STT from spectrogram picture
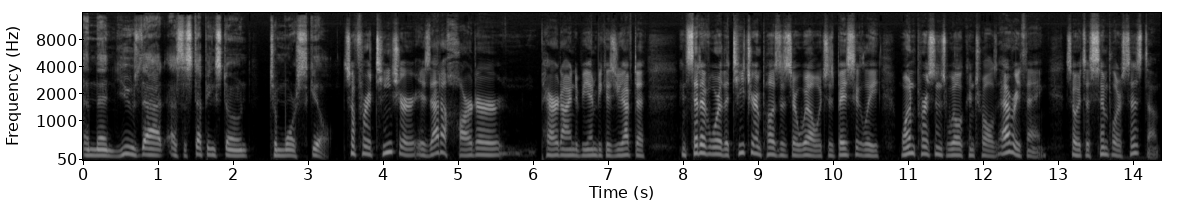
and then use that as the stepping stone to more skill. So for a teacher, is that a harder paradigm to be in because you have to instead of where the teacher imposes their will, which is basically one person's will controls everything, so it's a simpler system.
